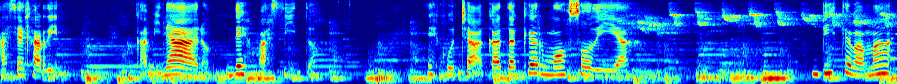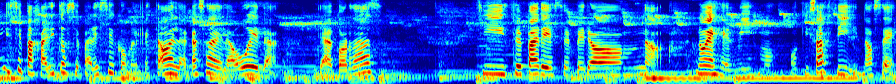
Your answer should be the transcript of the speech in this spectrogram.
hacia el jardín. Caminaron despacito. Escucha, Cata, qué hermoso día. ¿Viste, mamá? Ese pajarito se parece como el que estaba en la casa de la abuela. ¿Te acordás? Sí, se parece, pero no, no es el mismo. O quizás sí, no sé.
